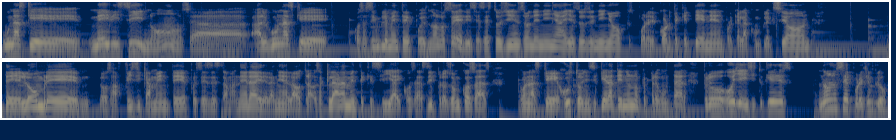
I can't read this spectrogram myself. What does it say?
unas que maybe sí, ¿no? O sea, algunas que, o sea, simplemente pues no lo sé, dices, estos jeans son de niña y estos de niño, pues por el corte que tienen, porque la complexión del hombre, o sea, físicamente, pues es de esta manera y de la niña de la otra. O sea, claramente que sí hay cosas así, pero son cosas con las que justo ni siquiera tiene uno que preguntar. Pero oye, y si tú quieres, no lo sé, por ejemplo,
